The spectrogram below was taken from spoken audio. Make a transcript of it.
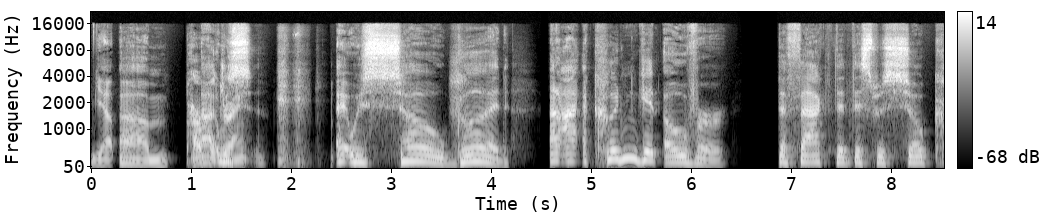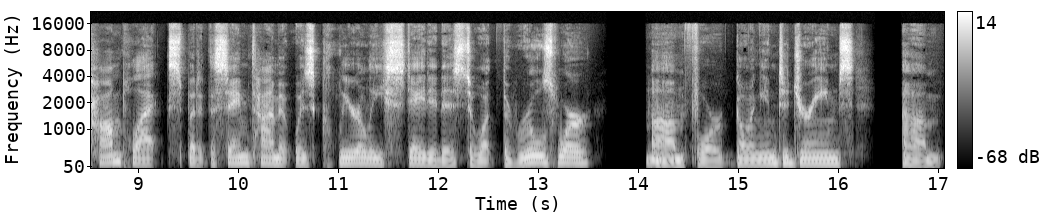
Yep. Um, Purple it was, it was so good, and I, I couldn't get over the fact that this was so complex, but at the same time, it was clearly stated as to what the rules were Mm-hmm. um, for going into dreams. Um,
